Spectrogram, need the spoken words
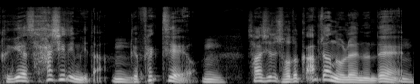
그게 사실입니다. 음. 그게 팩트예요. 음. 사실 저도 깜짝 놀랐는데 음.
